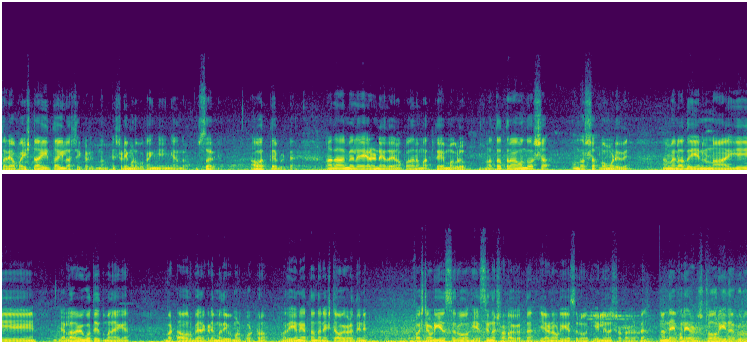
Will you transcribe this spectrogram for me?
ಸರಿ ಅಪ್ಪ, ಇಷ್ಟ ಆಯ್ತಾ ಇಲ್ಲ? ಅಷ್ಟೇ ಕೇಳಿದ್ದು ನಾನು. ಸ್ಟಡಿ ಮಾಡ್ಬೇಕು, ಹಂಗೆ ಹಿಂಗೆ ಅಂದರು. ಸರಿ, ಅವತ್ತೇ ಬಿಟ್ಟೆ. ಅದಾದಮೇಲೆ ಎರಡನೇದು ಏನಪ್ಪ ಅಂದರೆ ಮತ್ತೆ ಮಗಳು. ಹತ್ತತ್ರ ಒಂದು ವರ್ಷ ಒಂದು ವರ್ಷ ಲವ್ ಮಾಡಿದ್ವಿ. ಆಮೇಲೆ ಅದು ಏನಾಗಿ ಎಲ್ಲರಿಗೂ ಗೊತ್ತಿತ್ತು ಮನೆಗೆ, ಬಟ್ ಅವ್ರು ಬೇರೆ ಕಡೆ ಮದುವೆ ಮಾಡಿಕೊಟ್ರು. ಅದು ಏನು ಅಂತ ನೆಕ್ಸ್ಟ್ ಯಾವಾಗ ಹೇಳ್ತೀನಿ. ಫಸ್ಟ್ನೇ ಹುಡುಗಿ ಹೆಸರು ಎಸ್ಸಿಂದ ಸ್ಟಾರ್ಟ್ ಆಗುತ್ತೆ ಎರಡನೇ ಹುಡುಗಿ ಹೆಸರು ಎಲ್ಲಿಂದ ಸ್ಟಾರ್ಟ್ ಆಗುತ್ತೆ. ನನ್ನ ಲೈಫಲ್ಲಿ ಎರಡು ಸ್ಟೋರಿ ಇದೆ ಗುರು.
